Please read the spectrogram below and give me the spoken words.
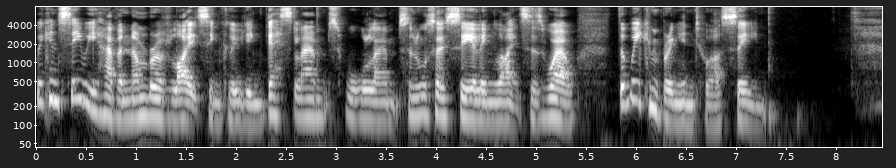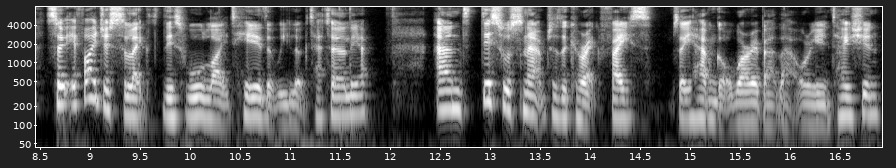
we can see we have a number of lights including desk lamps, wall lamps and also ceiling lights as well that we can bring into our scene. So if I just select this wall light here that we looked at earlier, and this will snap to the correct face, so you haven't got to worry about that orientation.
